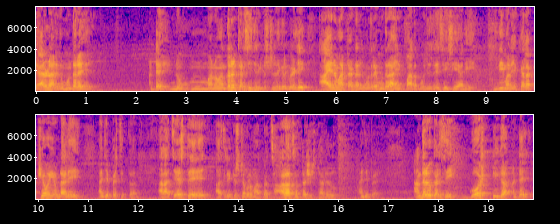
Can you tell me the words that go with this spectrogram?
చేరడానికి ముందరే అంటే నువ్వు మనం అందరం కలిసి శ్రీకృష్ణుడి దగ్గరికి వెళ్ళి ఆయన మాట్లాడడానికి ముందరే ముందర ఆయనకి పాదపూజ చేసేసేయాలి. ఇది మన యొక్క లక్ష్యం అయి ఉండాలి అని చెప్పేసి చెప్తాను. అలా చేస్తే ఆ శ్రీకృష్ణ పరమాత్మ చాలా సంతోషిస్తాడు అని చెప్పాడు అందరూ కలిసి గోష్ఠిగా అంటే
